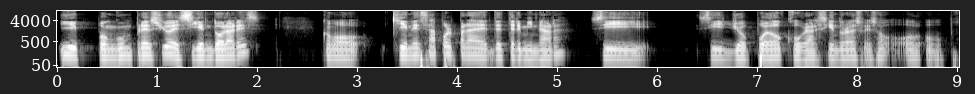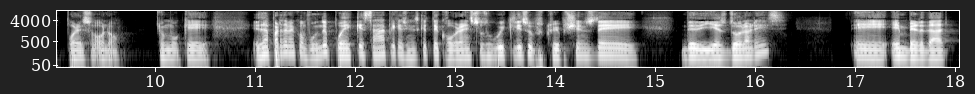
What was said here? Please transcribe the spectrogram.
y pongo un precio de 100 dólares, como, ¿quién es Apple para determinar si, si yo puedo cobrar 100 dólares por eso o por eso o no? Como que esa parte me confunde. Puede que estas aplicaciones que te cobran estos weekly subscriptions de, de 10 dólares, eh, en verdad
